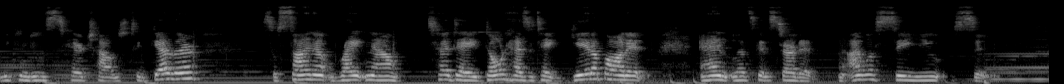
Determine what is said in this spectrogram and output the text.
we can do this hair challenge together. So sign up right now today. Don't hesitate. Get up on it and let's get started. And I will see you soon.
